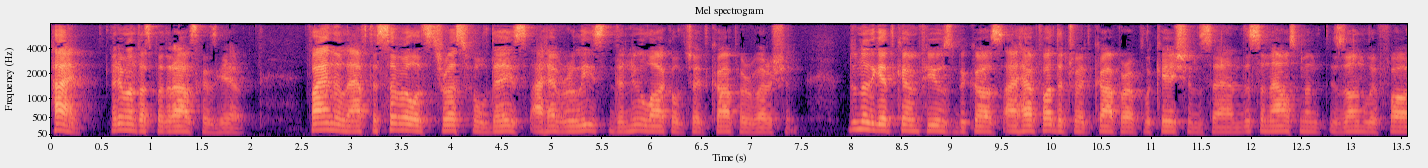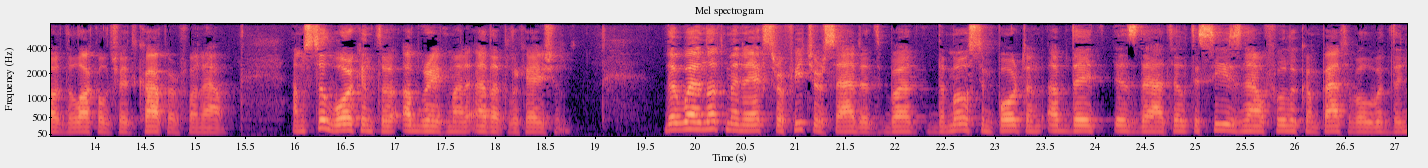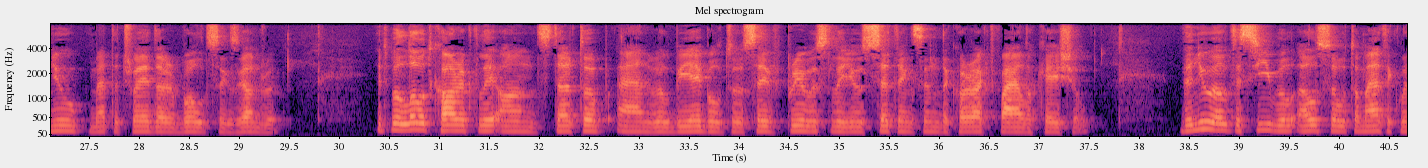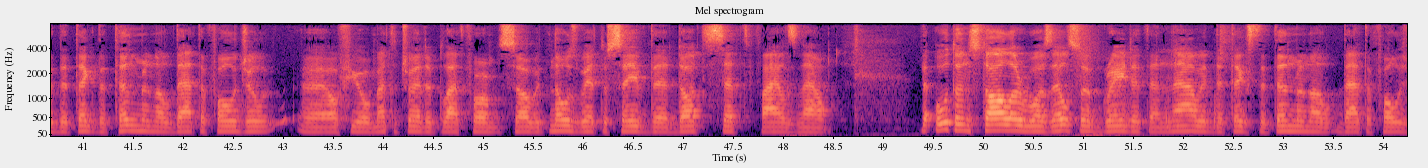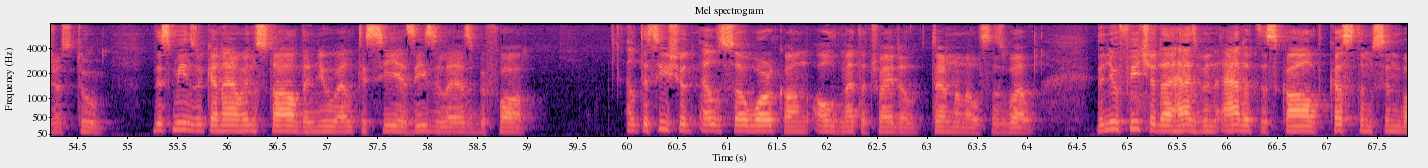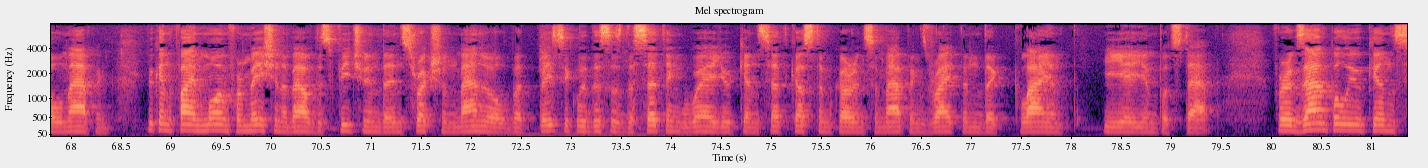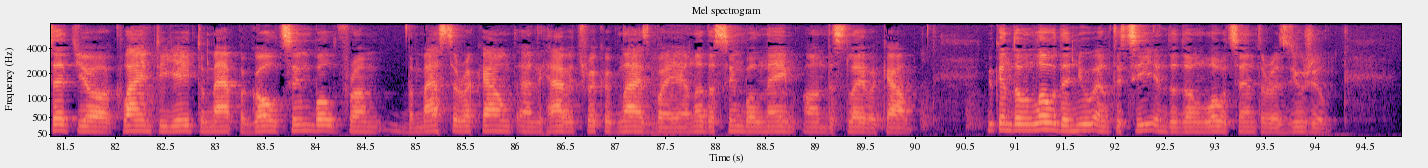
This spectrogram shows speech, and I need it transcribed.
Hi, Rimantas Petrauskas here. Finally, after several stressful days, I have released the new local Trade Copier version. Do not get confused because I have other Trade Copier applications and this announcement is only for the local Trade Copier for now. I'm still working to upgrade my other applications. There were not many extra features added, but the most important update is that LTC is now fully compatible with the new MetaTrader Build 600. It will load correctly on startup and will be able to save previously used settings in the correct file location. The new LTC will also automatically detect the terminal data folder uh, of your MetaTrader platform so it knows where to save the .set files now. The auto installer was also upgraded and now it detects the terminal data folders too. This means you can now install the new LTC as easily as before. LTC should also work on old MetaTrader terminals as well. The new feature that has been added is called Custom Symbol Mapping. You can find more information about this feature in the instruction manual, but basically this is the setting where you can set custom currency mappings right in the client EA Inputs tab. For example, you can set your client EA to map a gold symbol from the master account and have it recognized by another symbol name on the slave account. You can download the new LTC in the download center as usual.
